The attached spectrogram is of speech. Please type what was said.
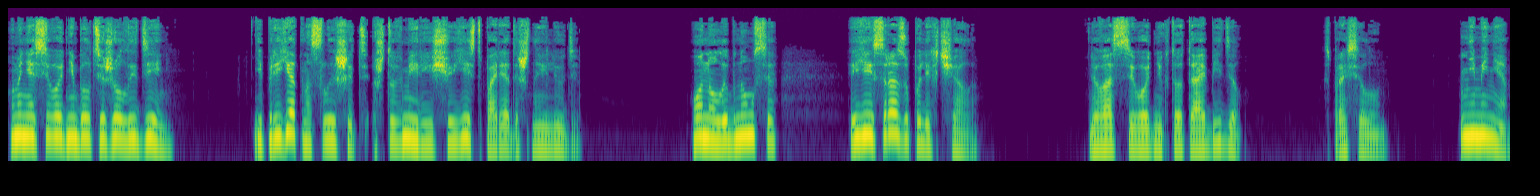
У меня сегодня был тяжелый день, и приятно слышать, что в мире еще есть порядочные люди». Он улыбнулся и и ей сразу полегчало. «Вас сегодня кто-то обидел?» — спросил он. «Не меня.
